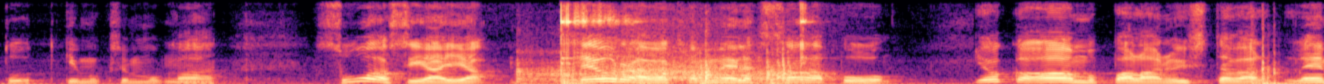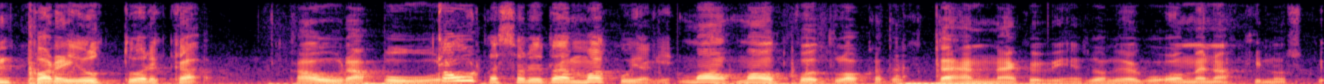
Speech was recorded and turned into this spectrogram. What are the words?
tutkimuksen mukaan mm. suosia. Ja seuraavaksi meille saapuu joka aamupalan ystävän lemppari juttu, eli kaurapuuro. Kaur- tässä oli jotain makujakin. Ma- maut voit lokata tähän näkyviin. Se oli joku omenakinuski.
